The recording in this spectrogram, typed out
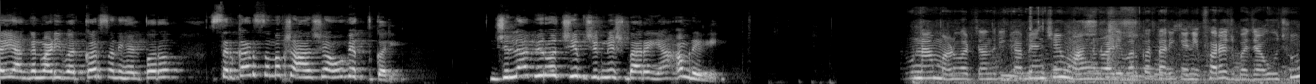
લઈ આંગણવાડી વર્કર્સ અને હેલ્પરો સરકાર સમક્ષ આશાઓ વ્યક્ત કરી. જિલ્લા બ્યુરો ચીફ જિગ્નેશ બારૈયા અમરેલી. મારું નામ મણવર ચંદ્રિકાબેન છે. હું આંગણવાડી વર્કર તરીકેની ફરજ બજાવું છું.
